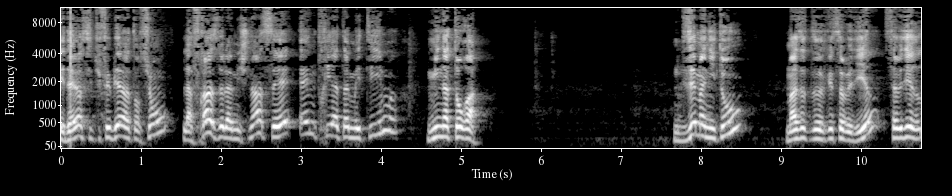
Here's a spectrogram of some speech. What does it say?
Et d'ailleurs, si tu fais bien attention, la phrase de la Mishnah, c'est En Triat Ametim Minatora. Disait Manitou, Mazat, qu'est-ce que ça veut dire? Ça veut dire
